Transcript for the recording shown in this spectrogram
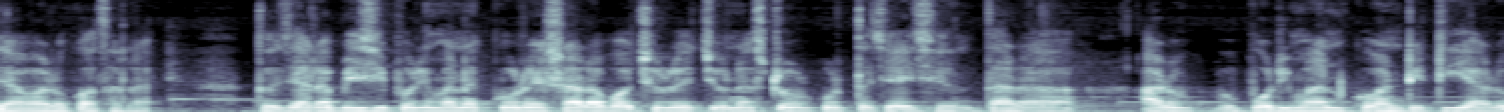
যাওয়ারও কথা নয়। তো যারা বেশি পরিমাণে করে সারা বছরের জন্য স্টোর করতে চাইছেন, তারা আরও পরিমাণ কোয়ান্টিটি আরও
